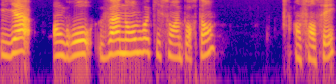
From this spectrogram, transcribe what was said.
il y a en gros 20 nombres qui sont importants en français.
